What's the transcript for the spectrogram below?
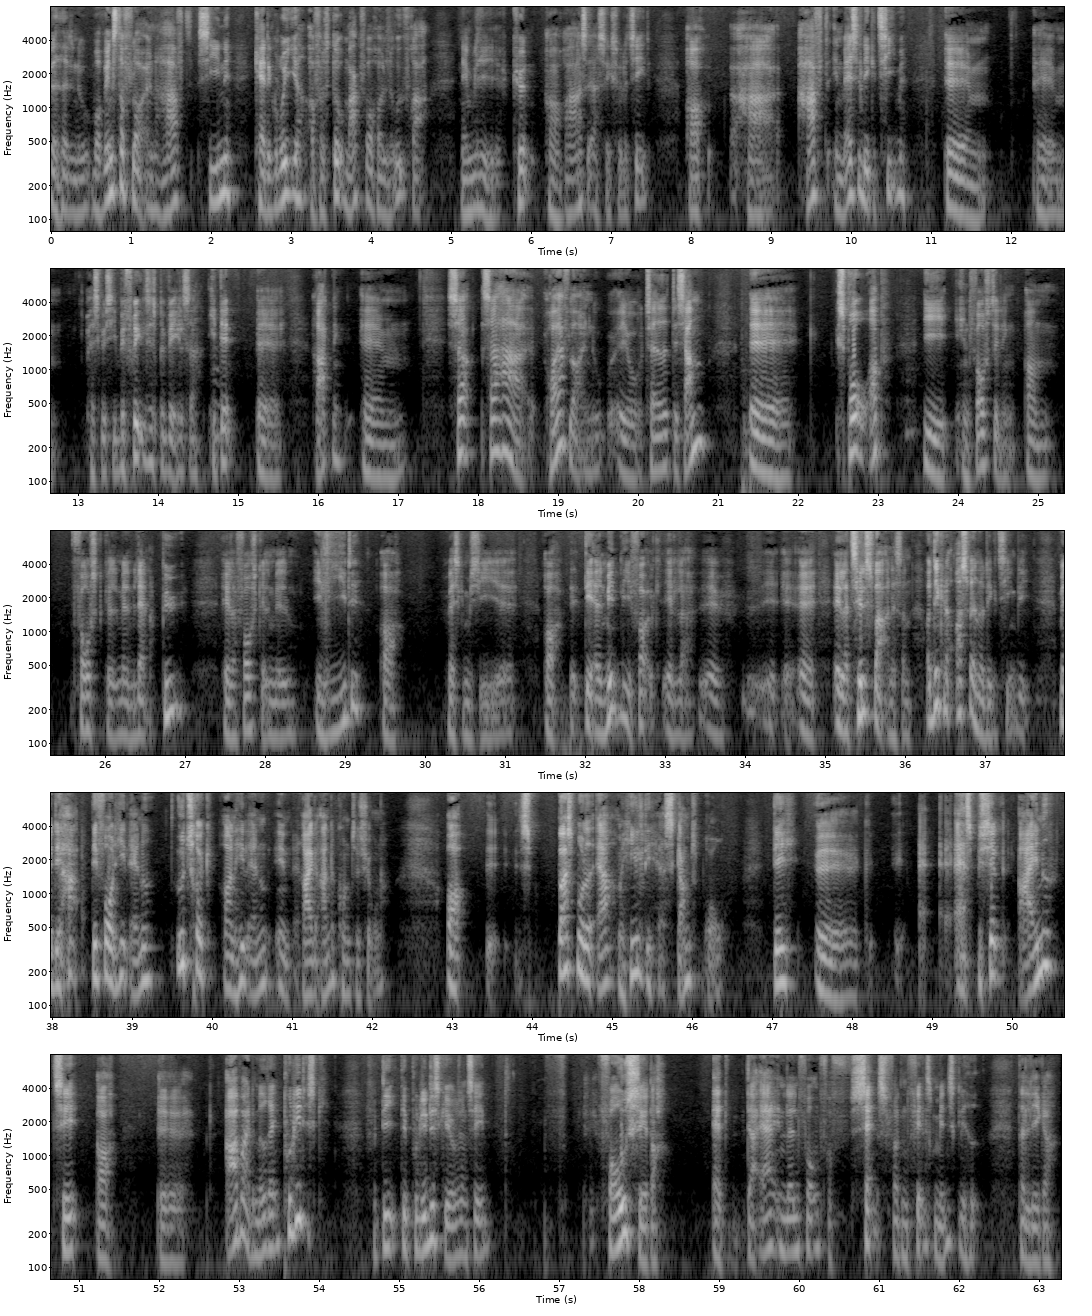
hvad hedder det nu, hvor venstrefløjen har haft sine kategorier at forstå magtforholdene ud fra, nemlig køn og race og seksualitet, og har haft en masse legitime øh, øh, hvad skal vi sige, befrielsesbevægelser i den øh, retning. Øh, så, så har højrefløjen nu jo taget det samme øh, sprog op i en forestilling om forskel mellem land og by, eller forskel mellem elite og, hvad skal man sige, øh, og det almindelige folk, eller, øh, øh, øh, eller tilsvarende sådan. Og det kan der også være noget legitimt i. Men det, har, det får et helt andet udtryk, og en helt anden, en række andre konnotationer. Og øh, spørgsmålet er, om hele det her skamsprog, det øh, er specielt egnet til at øh, arbejde med rent politisk. Fordi det politiske jo sådan set forudsætter, at der er en eller anden form for sans for den fælles menneskelighed, der ligger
